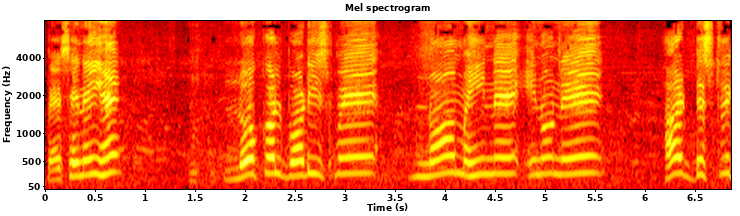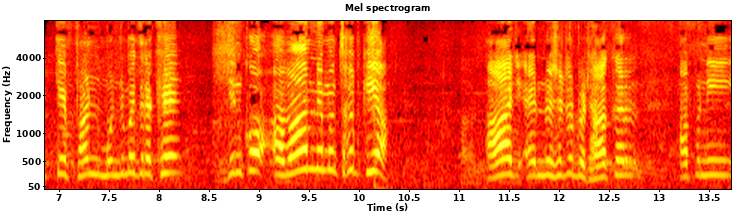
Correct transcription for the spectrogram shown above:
پیسے نہیں ہیں۔ لوکل باڈیز میں نو مہینے انہوں نے ہر ڈسٹرک کے فنڈ منجمد رکھے جن کو عوام نے منتخب کیا۔ آج ایڈمنسٹریٹر بٹھا کر اپنی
